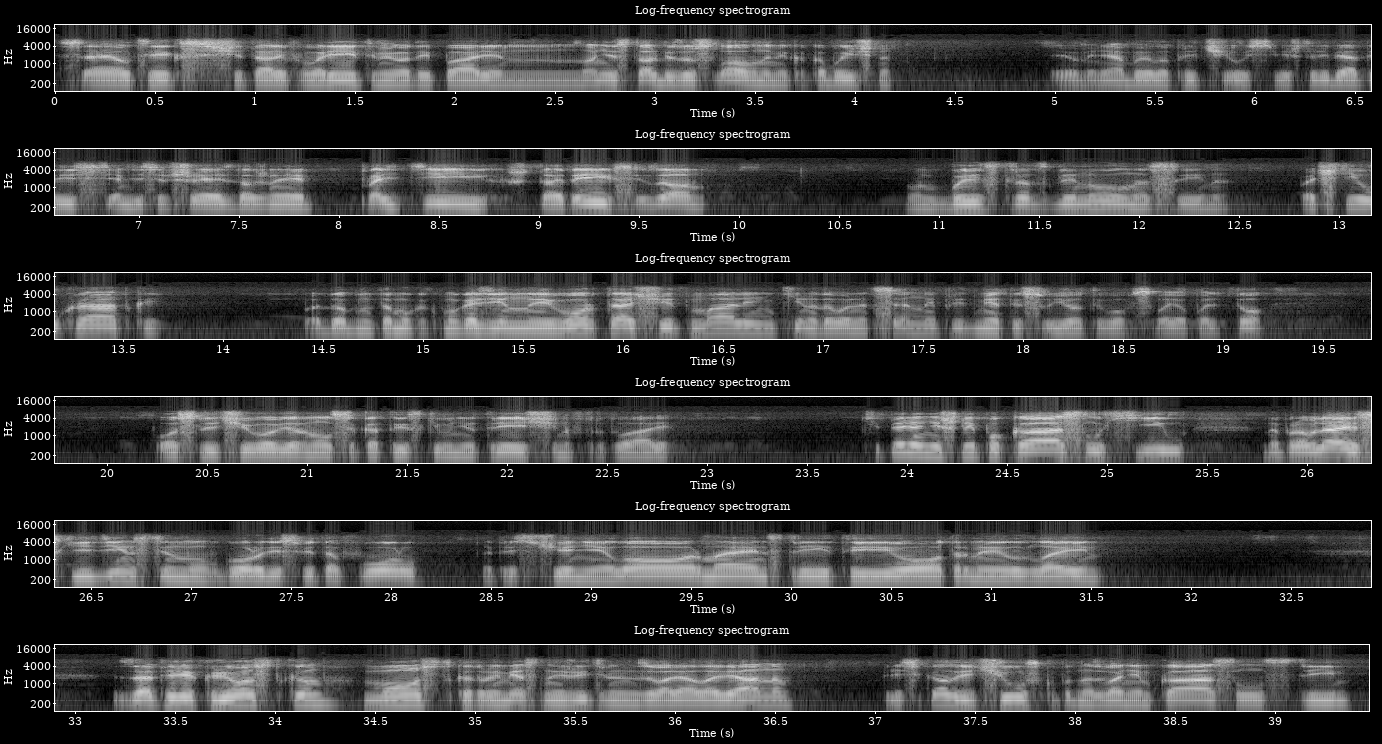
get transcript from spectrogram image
Селтикс, считали фаворитами в этой паре, но не столь безусловными, как обычно. И у меня было предчувствие, что ребята из 76 должны пройти их, что это их сезон. Он быстро взглянул на сына, почти украдкой, подобно тому, как магазинный вор тащит маленький, но довольно ценный предмет и сует его в свое пальто, после чего вернулся к отыскиванию трещин в тротуаре. Теперь они шли по Касл-Хилл, направляясь к единственному в городе светофору на пересечении Лор-Мейн-стрит и Отермилл-Лейн. За перекрестком мост, который местные жители называли Оловянным, пересекал речушку под названием Касл-Стрим.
